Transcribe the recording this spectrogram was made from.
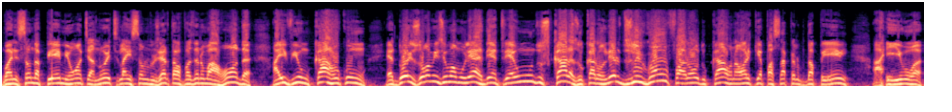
Guarnição da PM ontem à noite, lá em São Ludo Gero, tava fazendo uma ronda, aí viu um carro com é, dois homens e uma mulher dentro. E aí um dos caras, o caroneiro, desligou o farol do carro na hora que ia passar pelo da PM. Aí uma,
